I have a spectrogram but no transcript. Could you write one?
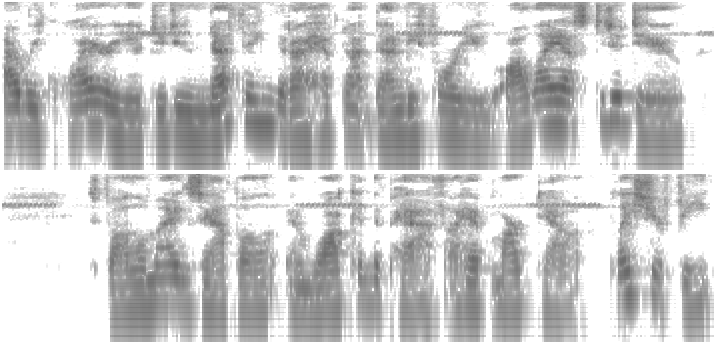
I require you to do nothing that I have not done before you. All I ask you to do is follow my example and walk in the path I have marked out. Place your feet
